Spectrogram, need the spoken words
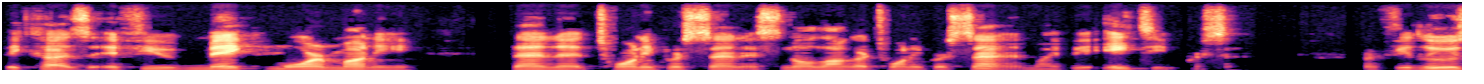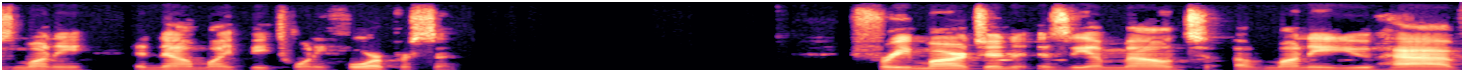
Because if you make more money, then 20% is no longer 20%, it might be 18%. If you lose money, it now might be 24%. Free margin is the amount of money you have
